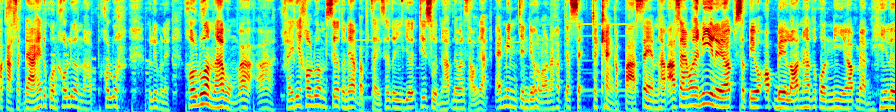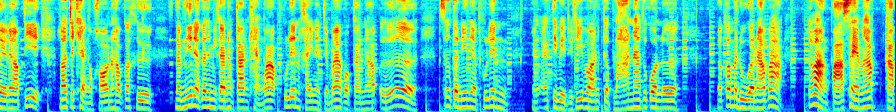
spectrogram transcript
ประกาศสักดาให้ทุกคนเข้าร่วมนะครับเข้าร่วมเข้าร่วมอะไรเข้าร่วมนะครับผมว่าอ่าใครที่เข้าร่วมเสื้อตัวเนี้ยแบบใส่เสื้อตัวนี้เยอะที่สุดนะครับในวันเสาร์เนี่ยแอดมินเจนเดียวของเรานะครับจะจะแข่งกับป๋าแซมนะครับป๋าแซมก็คือนี่เลยครับ Steel of b e l o s นะครับทุกคนนี่ครับแบบนี้เลยนะครับที่เราจะแข่งกับเขานะครับก็คือ แบบนี้เนี่ยก็จะมีการทำการแข่งว่าผู้เล่นใครเนี่ยจะมากกว่ากันนะครับ เออ ซึ่งตอนนี้เนี่ยผู้เล่นยังแอคทีเวตอยู่ที่ประมาณเกือบล้านนะครับทุกคนเออ แล้วก็มาดูกันนะครับว่า ระหว่างป๋าแซมนะครับกับ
